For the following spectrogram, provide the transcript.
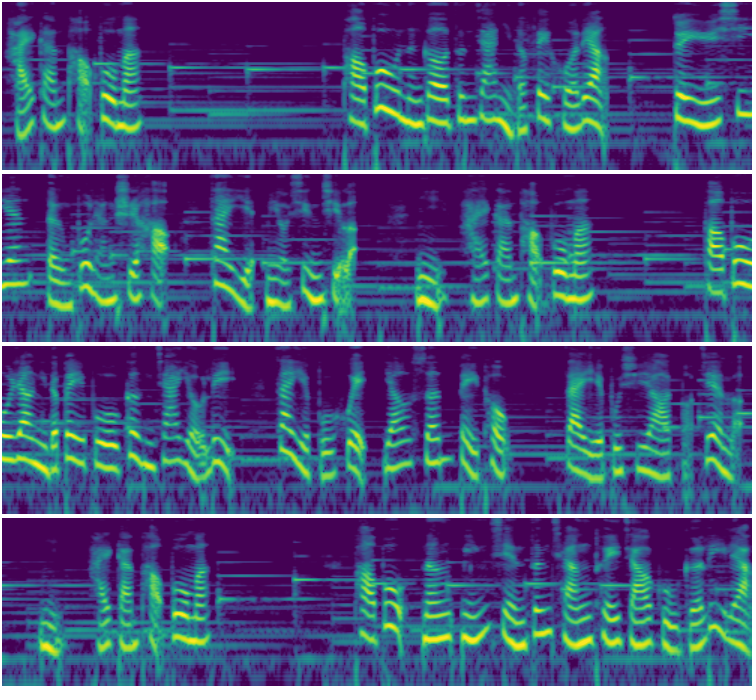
还敢跑步吗？跑步能够增加你的肺活量，对于吸烟等不良嗜好再也没有兴趣了，你还敢跑步吗？跑步让你的背部更加有力，再也不会腰酸背痛，再也不需要保健了，你还敢跑步吗？跑步能明显增强腿脚骨骼力量，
